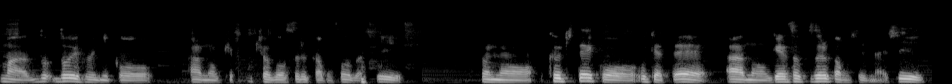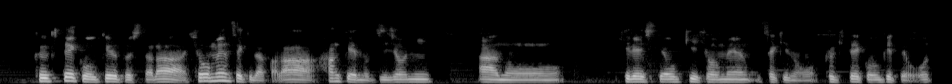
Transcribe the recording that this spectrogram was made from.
まあど、どういうふうにこう、あの、挙動するかもそうだし、その空気抵抗を受けて、あの、減速するかもしれないし、空気抵抗を受けるとしたら、表面積だから、半径の事情に、あのー比例して大きい表面積の空気抵抗を受けてお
